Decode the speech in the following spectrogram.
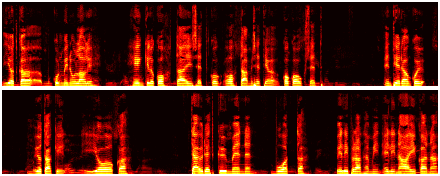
jotka kun minulla oli henkilökohtaiset kohtaamiset ja kokoukset, en tiedä onko jotakin, joka täydet kymmenen vuotta veli Branhamin elina aikana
